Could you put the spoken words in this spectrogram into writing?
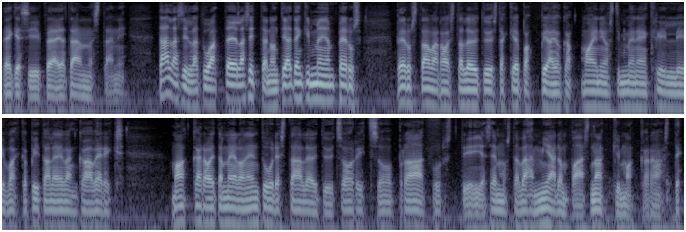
vegesiipeä ja tämmöistä. Niin tällaisilla tuotteilla sitten on tietenkin meidän perus, perustavaroista löytyy sitä kepappia, joka mainiosti menee grilliin vaikka pitaleivän kaveriksi. Makkaroita meillä on entuudestaan löytyy chorizo, bratwurstia ja semmoista vähän miedompaa snakkimakkaraa sitten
